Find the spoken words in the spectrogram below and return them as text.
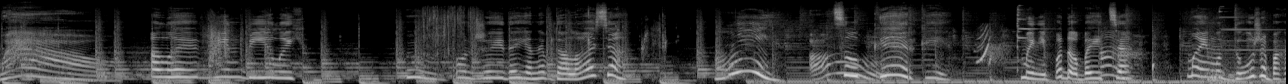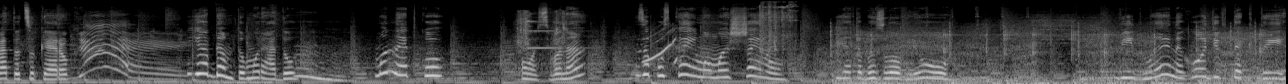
Wow. Ідея не вдалася. Ні, цукерки. Мені подобається. Маємо дуже багато цукерок. Я дам тому раду. Монетку. Ось вона. Запускаємо машину. Я тебе зловлю. Від мене годі втекти.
